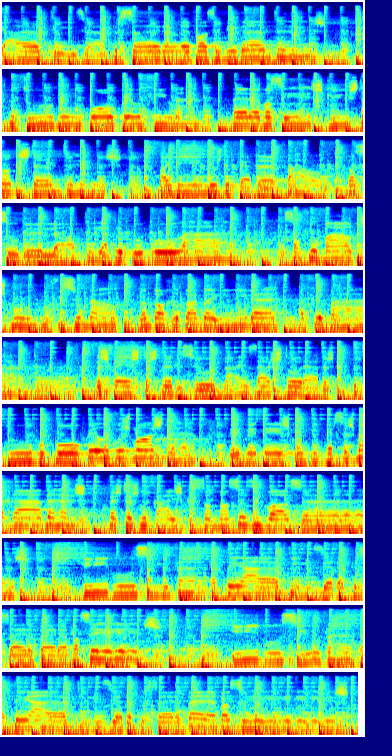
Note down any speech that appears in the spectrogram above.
Silva, P.A. Artísia, a terceira leva os imigrantes. Betubo um pouco pelo filme para vocês que estão distantes. Bailinhos de carnaval, nosso melhor teatro popular. São filmados por um profissional que anda ao redor da ilha a filmar. Das festas tradicionais às touradas. De tudo um pouco ele vos mostra. DVDs com diversas marradas. Festas locais que são nossas e vossas. Ivo Silva, até a artísia da terceira para vocês. Ivo Silva, até a artísia da terceira para vocês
